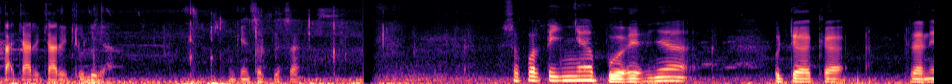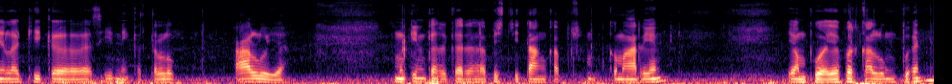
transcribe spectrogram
Tak cari-cari dulu ya. Mungkin sebelah sana. Sepertinya buayanya udah agak berani lagi ke sini ke teluk Palu ya mungkin gara-gara habis ditangkap kemarin yang buaya berkalung ban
